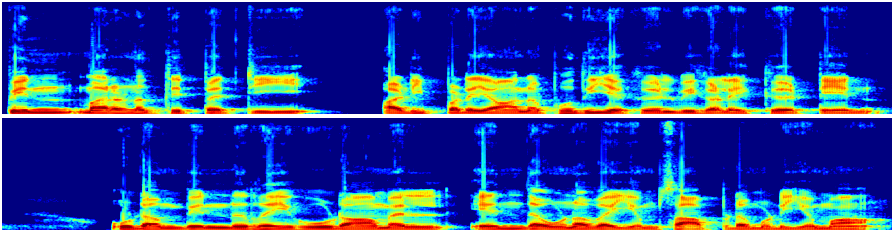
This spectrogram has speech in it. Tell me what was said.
பின் மரணத்தை பற்றி அடிப்படையான புதிய கேள்விகளை கேட்டேன். உடம்பின் நிறை கூடாமல் எந்த உணவையும் சாப்பிட முடியுமா?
